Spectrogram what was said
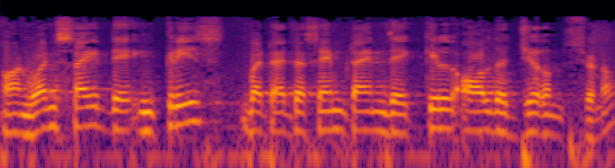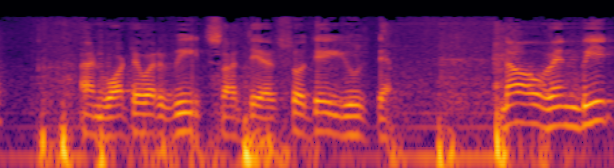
on one side they increase, but at the same time they kill all the germs, you know, and whatever weeds are there, so they use them. Now when we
